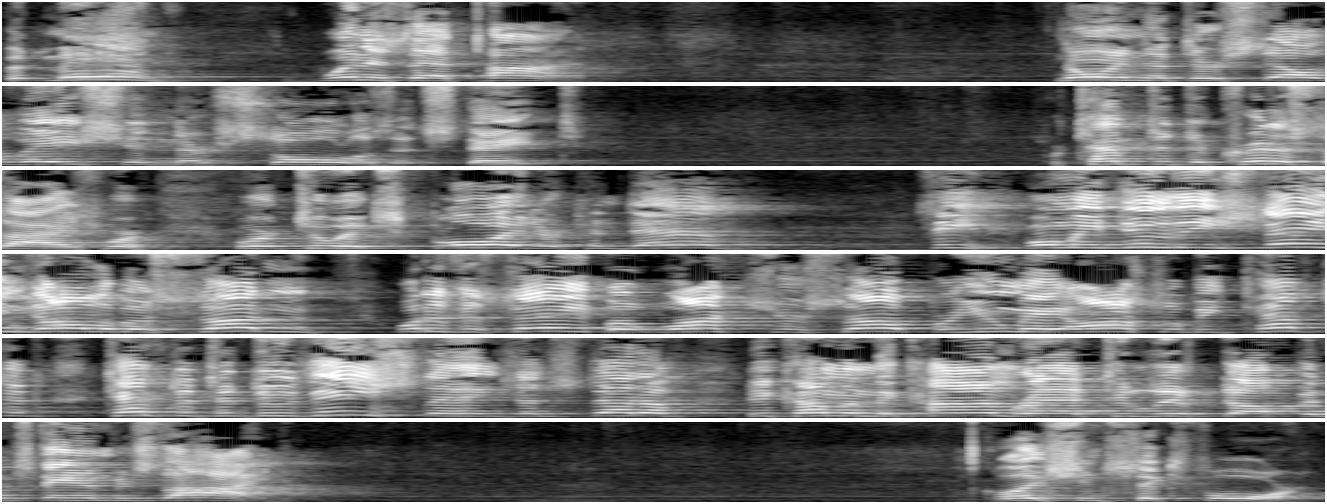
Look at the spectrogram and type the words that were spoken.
But man, when is that time? Knowing that their salvation, their soul is at stake. We're tempted to criticize, we're, we're to exploit or condemn. See, when we do these things, all of a sudden, what does it say? But watch yourself, for you may also be tempted, tempted to do these things instead of becoming the comrade to lift up and stand beside. Galatians 6 4.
